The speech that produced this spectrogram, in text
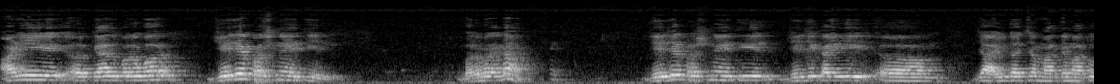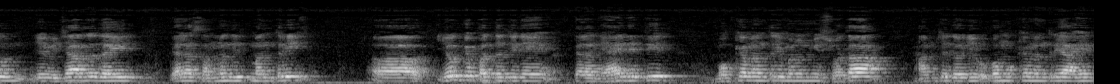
आणि त्याचबरोबर जे जे प्रश्न येतील बरोबर आहे ना? जे जे प्रश्न येतील जे जे काही अं, ज्या आयुधाच्या माध्यमातून जे विचारलं जाईल त्याला संबंधित मंत्री अं, योग्य पद्धतीने त्याला न्याय देतील. मुख्यमंत्री म्हणून मी स्वतः आमचे दोन्ही उपमुख्यमंत्री आहेत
